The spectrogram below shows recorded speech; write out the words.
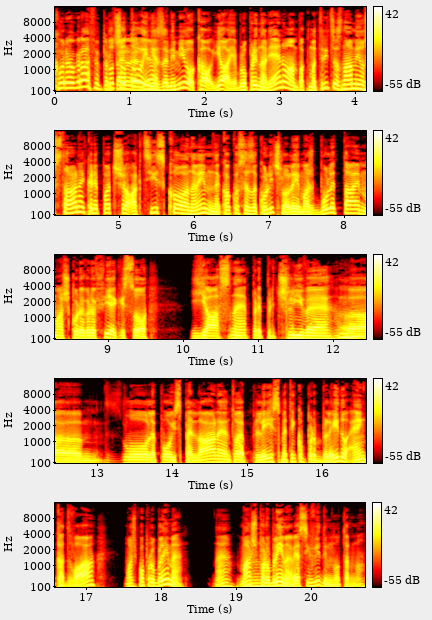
koreografe pripeljali. to in ja. je zanimivo. Kao, ja, je bilo prej narejeno, ampak matrica z nami ostane, ker je pač akcijsko, ne vem, nekako se je zakoličilo. Le, imaš bullet time, imaš koreografije, ki so jasne, prepričljive, mm. uh, zelo lepo izpeljane, to je ples, medtem ko pri Bladu, enka, dva, imaš pa probleme. Ne? Imaš mm. probleme, jaz jih vidim notrno.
